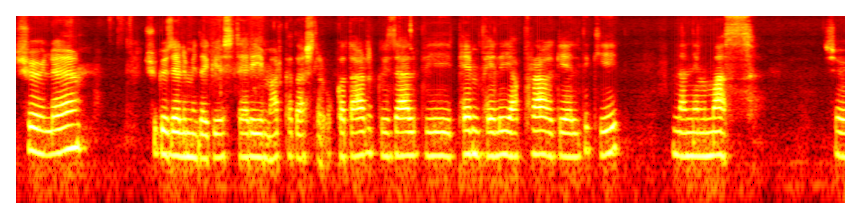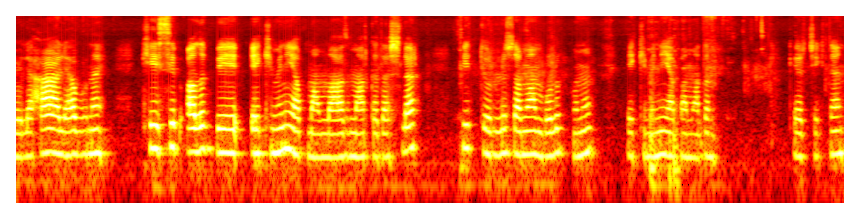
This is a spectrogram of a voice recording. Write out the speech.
Şöyle şu güzelimi de göstereyim arkadaşlar. O kadar güzel bir pembeli yaprağı geldi ki inanılmaz. Şöyle hala bunu kesip alıp bir ekimini yapmam lazım arkadaşlar. Bir türlü zaman bulup bunu ekimini yapamadım. Gerçekten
